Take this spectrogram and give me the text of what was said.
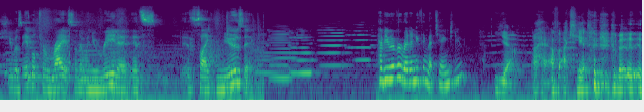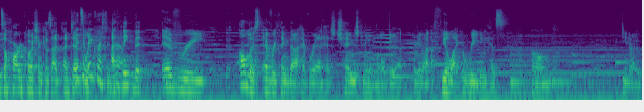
She was able to write so that when you read it, it's, it's like music. Have you ever read anything that changed you? Yeah, I have. I can't. but it, it's a hard question because I, I definitely. big question, I yeah. think that every, almost everything that I have read has changed me a little bit. I mean, I, I feel like reading has, um, you know,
